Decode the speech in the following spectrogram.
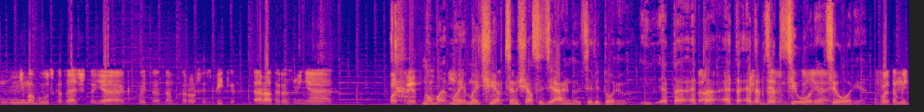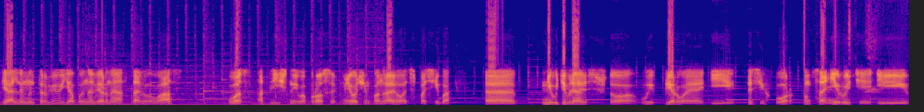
не могу сказать, что я какой-то там хороший спикер. Оратор из меня но мы, мы, мы чертим сейчас идеальную территорию. Это, это, да. это, это где-то теория, теория. В этом идеальном интервью я бы, наверное, оставил вас. У вас отличные вопросы, мне очень понравилось, спасибо. Э, не удивляюсь, что вы первое и до сих пор функционируете и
